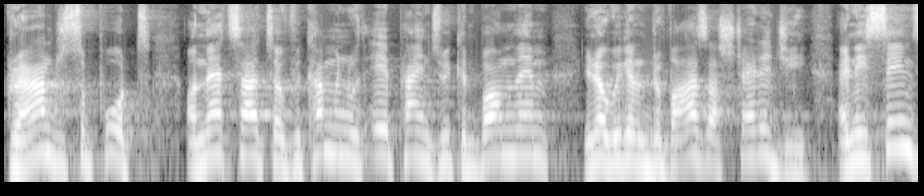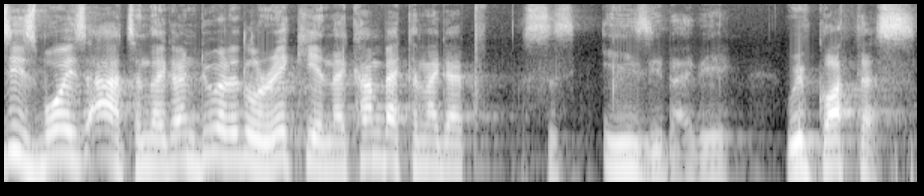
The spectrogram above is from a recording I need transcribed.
ground support on that side. So if we come in with airplanes, we can bomb them. You know, we're going to devise our strategy. And he sends his boys out and they go and do a little recce and they come back and they go, this is easy, baby. We've got this.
